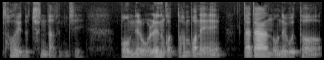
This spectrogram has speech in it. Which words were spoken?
서서히 늦춘다든지 보험료를 올리는 것도 한 번에 짜잔 오늘부터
